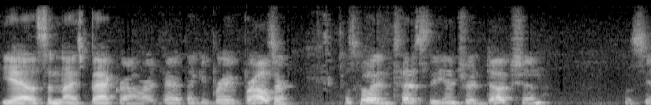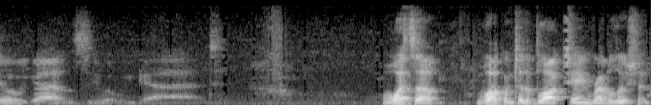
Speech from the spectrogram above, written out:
Yeah, that's a nice background right there. Thank you, Brave Browser. Let's go ahead and test the introduction. Let's see what we got. Let's see what we got. What's up? Welcome to the Blockchain Revolution.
